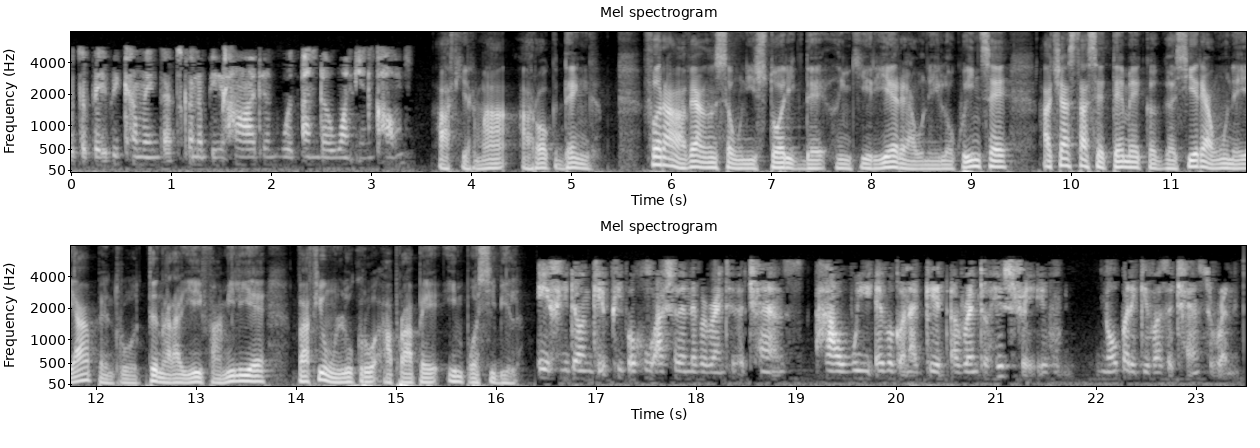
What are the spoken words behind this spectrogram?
With the baby coming, that's going to be hard, and with under one income. Afirma Arok Deng. Fără a avea însă un istoric de închiriere a unei locuințe, aceasta se teme că găsirea uneia pentru tânăra ei familie va fi un lucru aproape imposibil. If you don't give people who actually never rented a chance, how we ever gonna get a rental history if nobody give us a chance to rent?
